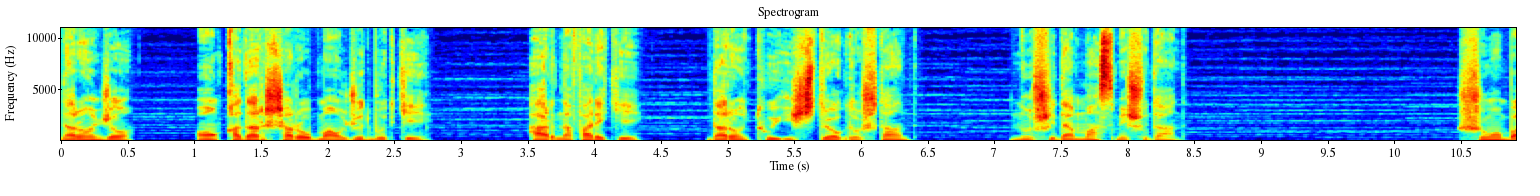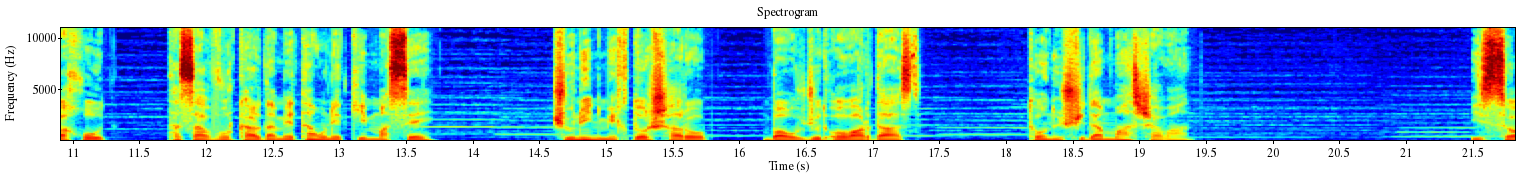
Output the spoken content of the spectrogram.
Дар он ҷо он қадар шароб мавҷуд буд ки ҳар нафаре ки дар он тӯй иштирок доштанд нӯшида маст мешуданд. Шумо ба худ тасаввур карда метавонед ки масеҳ чунин миқдор шароб ба вуҷуд овардааст то нӯшида маст шаванд. Исо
